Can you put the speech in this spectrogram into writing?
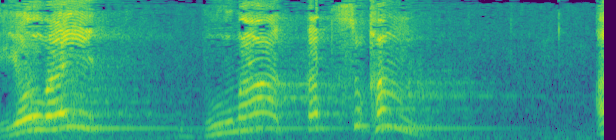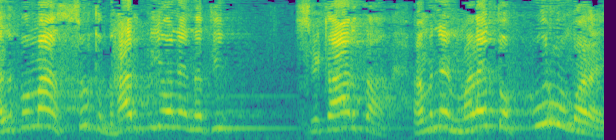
યો ભાઈ ભૂમા તત્ સુખમ. અલ્પમાં સુખ ભારતીયોને નથી સ્વીકારતા. અમને મળે તો પૂરું મળે.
